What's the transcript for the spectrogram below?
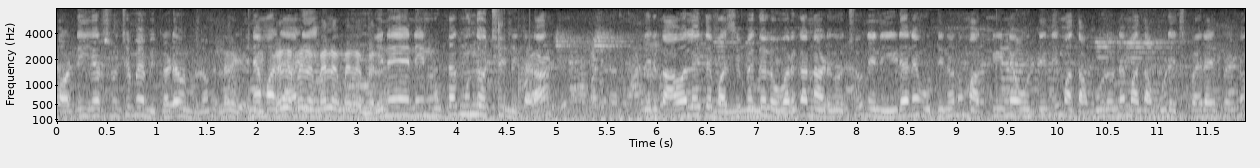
ఫార్టీ ఇయర్స్ నుంచి మేము ఇక్కడే ఉంటున్నాం. ఈయన నేను పుట్టక ముందు వచ్చింది ఇక్కడ. మీరు కావాలైతే బస్సు పెద్దలు ఎవరికన్నా అడగొచ్చు. నేను ఈడనే పుట్టినాను మా అక్క ఈడనే పుట్టింది మా తమ్ముడునే మా తమ్ముడు ఎక్స్పైర్ అయిపోయాడు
